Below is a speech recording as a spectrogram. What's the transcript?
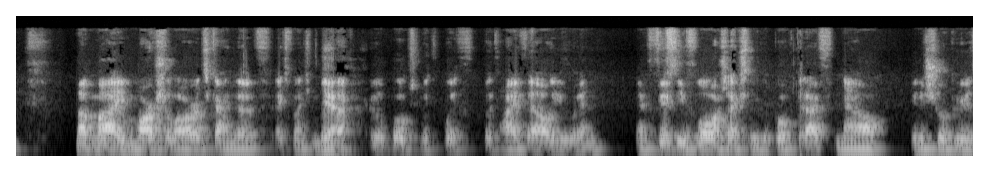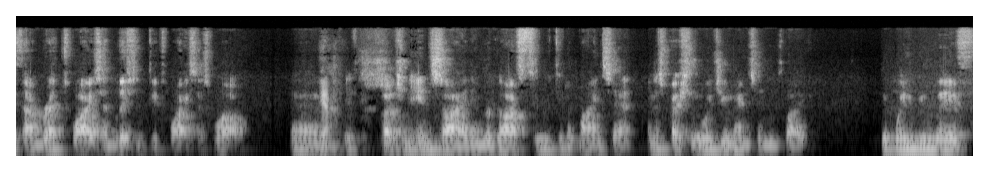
not my martial arts kind of explanation, but yeah. like real books with, with, with high value. And, and 50 Law is actually the book that I've now, in a short period of time, read twice and listened to twice as well. Yeah. it's such an insight in regards to, to the mindset. And especially what you mentioned is like the way we live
